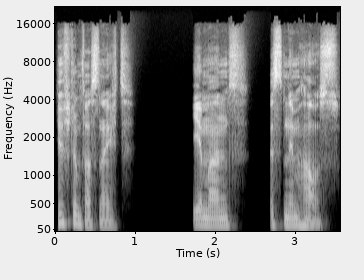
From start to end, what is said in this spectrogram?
Hier stimmt was nicht. Jemand ist in dem Haus.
